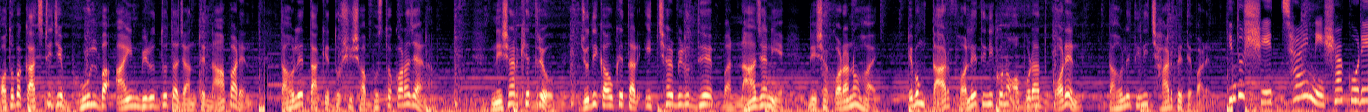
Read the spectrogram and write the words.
অথবা কাজটি যে ভুল বা আইন বিরুদ্ধতা জানতে না পারেন তাহলে তাকে দোষী সাব্যস্ত করা যায় না। নেশার ক্ষেত্রেও যদি কাউকে তার ইচ্ছার বিরুদ্ধে বা না জানিয়ে নেশা করানো হয় এবং তার ফলে তিনি কোনো অপরাধ করেন তাহলে তিনি ছাড় পেতে পারেন। কিন্তু স্বেচ্ছায় নেশা করে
